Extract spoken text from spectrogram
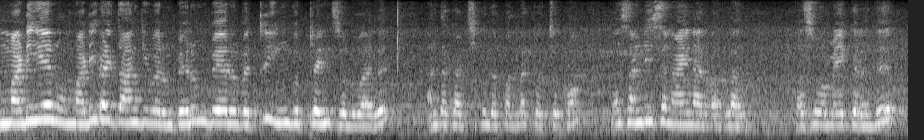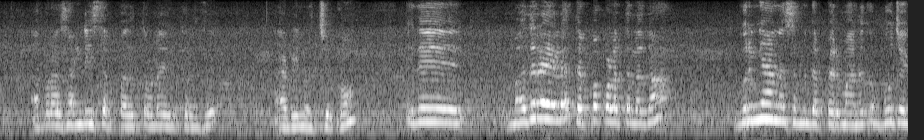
உம் அடியேன் உம் அடிகள் தாங்கி வரும் பெரும் பேரு பெற்று இங்குற்றேன்னு சொல்லுவார். அந்த காட்சிக்கு இந்த பல்லக்கு வச்சுருக்கோம். சண்டீச நாயனார் வரலாறு. பசுவை மேய்க்கிறது அப்புறம் சண்டீச பதத்தோடு இருக்கிறது அப்படின்னு வச்சுருக்கோம். இது மதுரையில் தெப்பக்குளத்தில் தான் குருஞான சம்பந்த பெருமானுக்கு பூஜை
